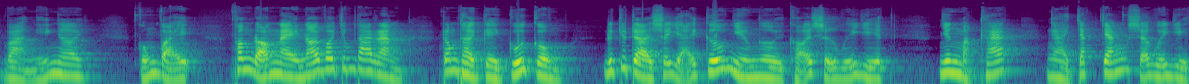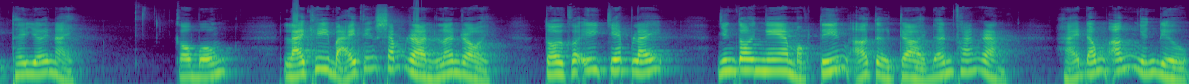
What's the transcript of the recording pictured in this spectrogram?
và nghỉ ngơi. Cũng vậy, phân đoạn này nói với chúng ta rằng trong thời kỳ cuối cùng, Đức Chúa Trời sẽ giải cứu nhiều người khỏi sự hủy diệt. Nhưng mặt khác, Ngài chắc chắn sẽ hủy diệt thế giới này. Câu 4 Lại khi bảy tiếng sấm rền lên rồi, tôi có ý chép lấy, nhưng tôi nghe một tiếng ở từ trời đến phán rằng, hãy đóng ấn những điều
